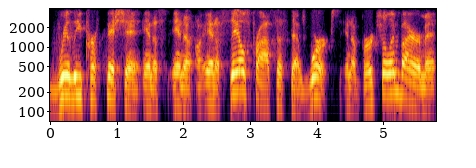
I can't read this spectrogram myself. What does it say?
really proficient in a, in a, in a sales process that works in a virtual environment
